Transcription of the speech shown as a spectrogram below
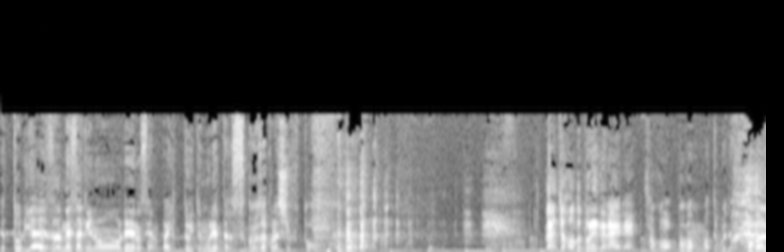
やとりあえず目先の例の先輩言っといて無理やったらすぐ夜桜シフト。団長ほんとブレてないねそこ。僕はもう全く無理ない。僕は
